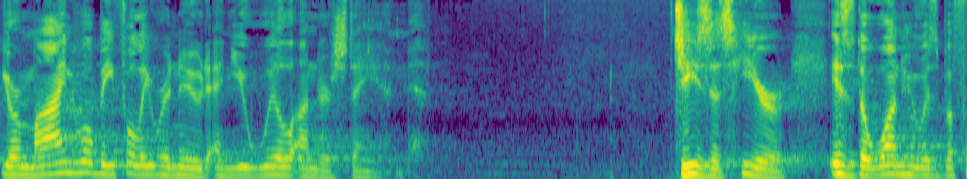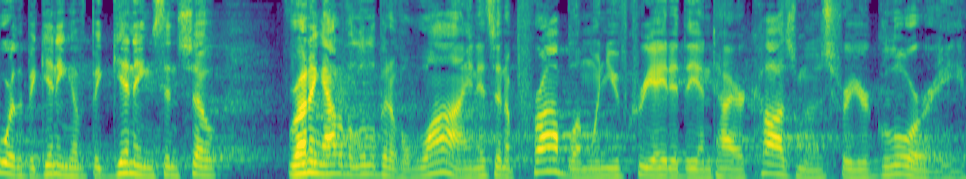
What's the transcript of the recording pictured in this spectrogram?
your mind will be fully renewed and you will understand. Jesus here is the one who was before the beginning of beginnings, and so running out of a little bit of wine isn't a problem when you've created the entire cosmos for your glory.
